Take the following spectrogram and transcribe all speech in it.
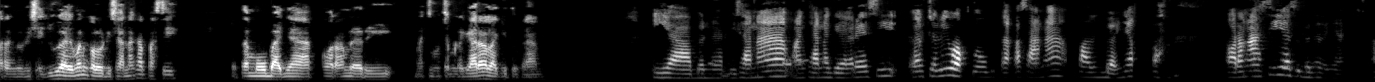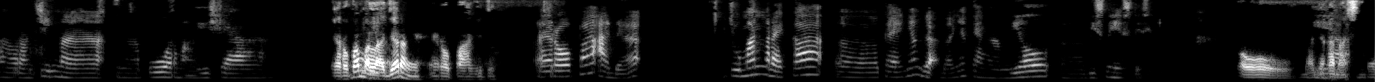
orang Indonesia juga, cuman kalau di sana kan pasti ketemu banyak orang dari macam-macam negara lah gitu kan. Iya benar di sana mancanegara sih. Actually waktu kita ke sana paling banyak wah, orang Asia sebenarnya. Ah, orang Cina, Singapura, Malaysia. Eropa malah jarang ya, Eropa gitu. Eropa ada, cuman mereka eh, kayaknya nggak banyak yang ngambil eh, bisnis di situ. Oh, banyak kan Iya. Asia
